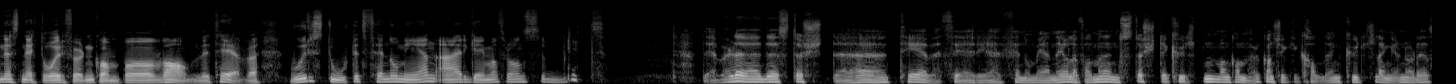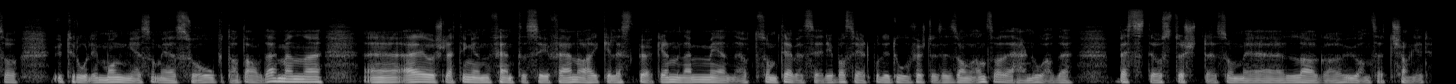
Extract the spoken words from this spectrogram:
nesten ett år før den kommer på vanlig TV. Hvor stort et fenomen er Game of Thrones blitt? Det er vel det, det største TV-seriefenomenet, i alle fall med den største kulten. Man kan vel kanskje ikke kalle det en kult lenger når det er så utrolig mange som er så opptatt av det. Men eh, jeg er jo slett ingen fantasy-fan og har ikke lest bøkene, men jeg mener at som TV-serie basert på de to første sesongene, så er det her noe av det beste og største som er laga uansett sjanger,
